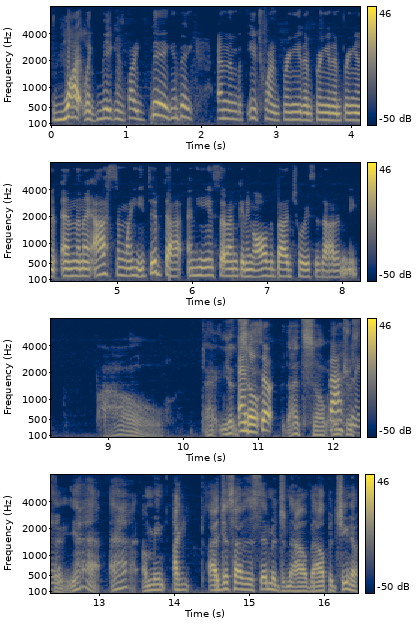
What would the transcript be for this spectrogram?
what like making his body big and big and then with each one bring it in bring it in bring it in and then I asked him why he did that and he said I'm getting all the bad choices out of me. Oh. That, and so, so that's so interesting. Yeah, I mean, I I just have this image now of Al Pacino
